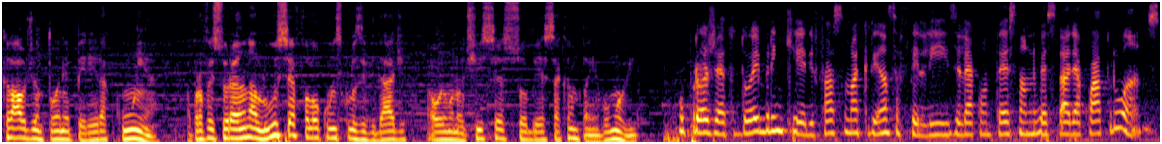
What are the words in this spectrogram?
Cláudia Antônia Pereira Cunha. A professora Ana Lúcia falou com exclusividade ao Ema Notícias sobre essa campanha. Vamos ouvir. O projeto Doe Brinquedo e Faça uma Criança Feliz, ele acontece na universidade há quatro anos.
